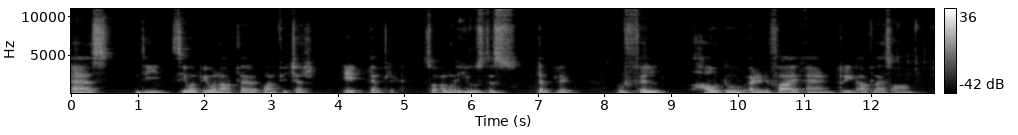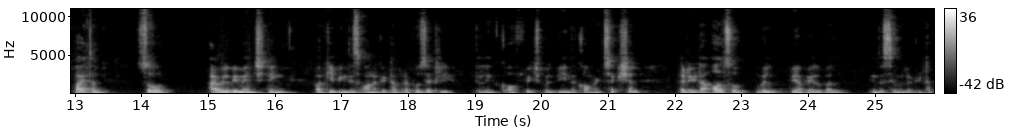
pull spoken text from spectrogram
as the C1P1 outlier 1 feature 8 template. So I'm going to use this template to fill how to identify and treat outliers on Python. So I will be mentioning or keeping this on a GitHub repository, the link of which will be in the comment section. The data also will be available in the similar GitHub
